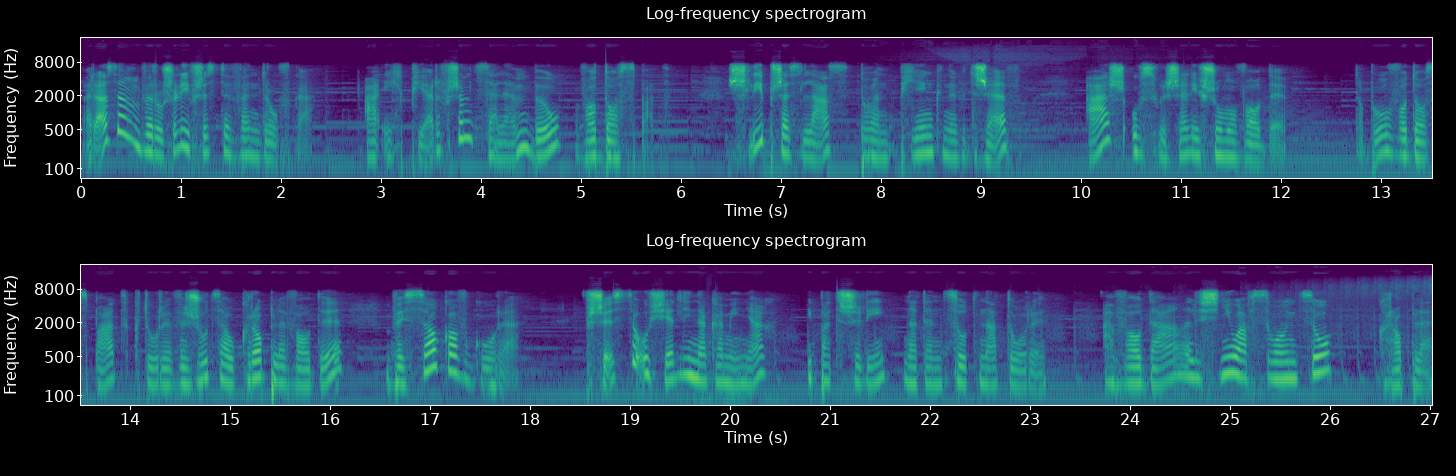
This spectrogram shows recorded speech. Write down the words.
Razem wyruszyli wszyscy w wędrówkę, a ich pierwszym celem był wodospad. Szli przez las pełen pięknych drzew, aż usłyszeli szum wody. To był wodospad, który wyrzucał krople wody wysoko w górę. Wszyscy usiedli na kamieniach i patrzyli na ten cud natury. A woda lśniła w słońcu, krople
